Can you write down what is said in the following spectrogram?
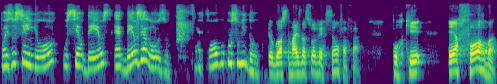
Pois o Senhor, o seu Deus, é Deus zeloso, é fogo consumidor. Eu gosto mais da sua versão, Fafá, porque é a forma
